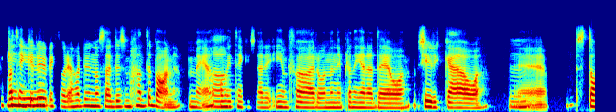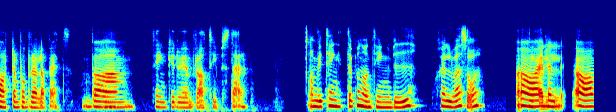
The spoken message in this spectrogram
Vad tänker ju- du Victoria? Har du något så här, du som hade barn med? Ja. Om vi tänker så här inför och när ni planerade och kyrka och Mm. eh, starten på bröllopet. Vad tänker du är bra tips där? Om vi tänkte på någonting vi själva så. Ja, eller ja,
